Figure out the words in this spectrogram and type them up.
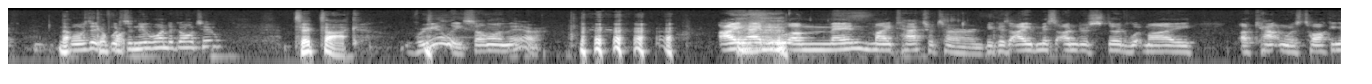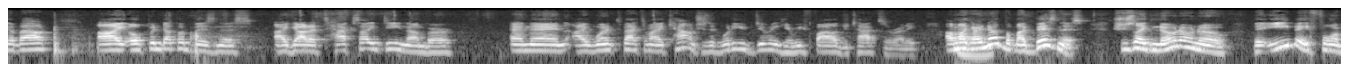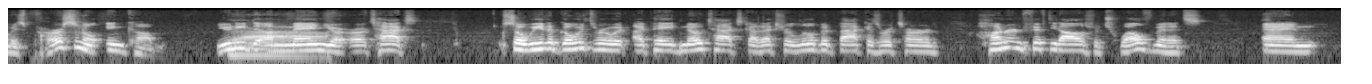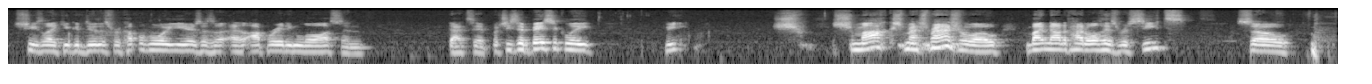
No, what was it? What's it. the new one to go to? TikTok. Really, someone there. I had to amend my tax return because I misunderstood what my accountant was talking about. I opened up a business, I got a tax ID number, and then I went back to my accountant. She's like, What are you doing here? We filed your taxes already. I'm like, I know, but my business. She's like, No, no, no. The eBay form is personal income. You need to Ah. amend your er, tax. so we ended up going through it. I paid no tax, got an extra little bit back as a return, hundred and fifty dollars for twelve minutes, and she's like, "You could do this for a couple more years as, an operating loss, and that's it." But she said basically, be, Sh- might not have had all his receipts, so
